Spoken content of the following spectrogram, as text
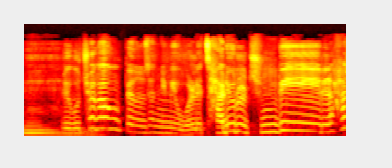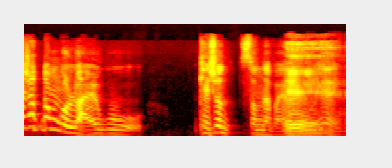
음. 그리고 최강욱 변호사님이 원래 자료를 준비를 하셨던 걸로 알고 계셨었나 봐요. 예.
